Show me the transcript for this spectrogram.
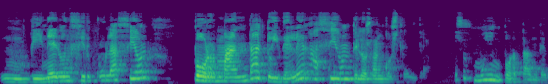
mm, dinero en circulación por mandato y delegación de los bancos centrales. Eso es muy importante.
